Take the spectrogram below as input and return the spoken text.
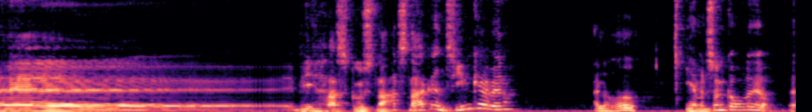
Øh, vi har sgu snart snakket en time, kære venner. Allerede. Jamen, sådan går det jo.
